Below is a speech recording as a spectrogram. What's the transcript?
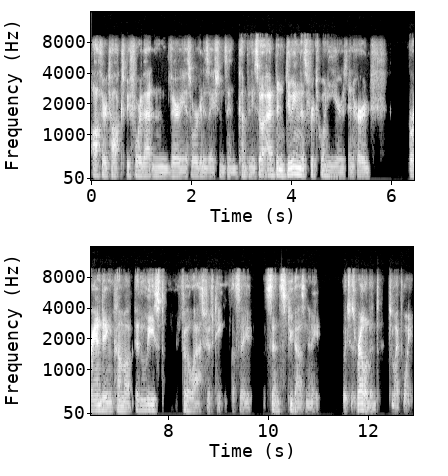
author talks before that in various organizations and companies. So I've been doing this for 20 years and heard branding come up at least for the last 15, let's say since 2008, which is relevant to my point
